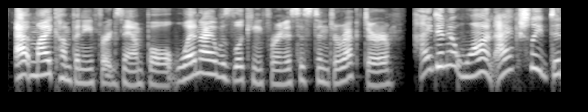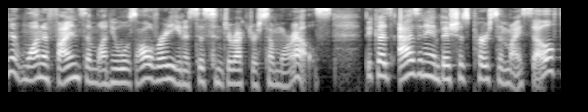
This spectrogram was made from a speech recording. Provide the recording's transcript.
At my company, for example, when I was looking for an assistant director, I didn't want, I actually didn't want to find someone who was already an assistant director somewhere else. Because as an ambitious person myself,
